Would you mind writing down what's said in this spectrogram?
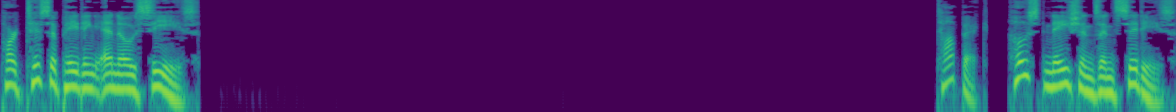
Participating NOCs Host nations and cities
